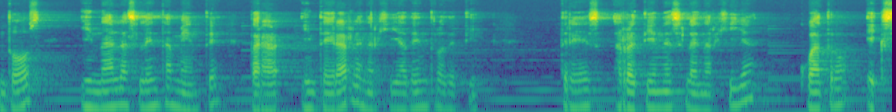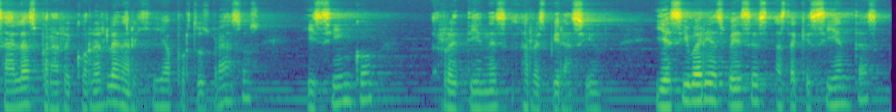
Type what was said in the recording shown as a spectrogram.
2. Inhalas lentamente para integrar la energía dentro de ti. 3. Retienes la energía. 4. Exhalas para recorrer la energía por tus brazos. Y 5. Retienes la respiración y así varias veces hasta que sientas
